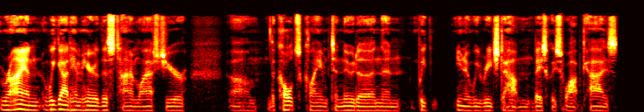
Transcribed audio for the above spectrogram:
Ryan, we got him here this time last year. Um, the Colts claimed Tenuta, and then we, you know, we reached out and basically swapped guys.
